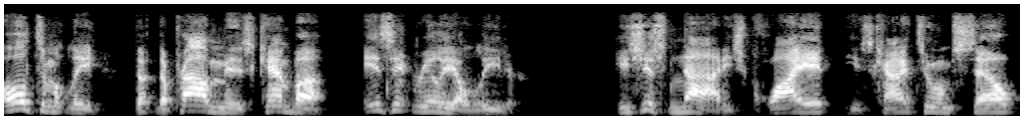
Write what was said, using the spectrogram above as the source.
ultimately, the, the problem is Kemba isn't really a leader. He's just not. He's quiet. He's kind of to himself.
